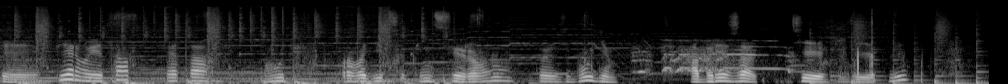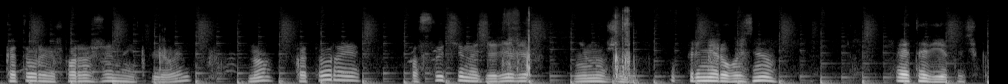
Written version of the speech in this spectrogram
Э, первый этап это будет проводиться пинцирование, то есть будем обрезать те ветви, которые поражены тлей, но которые по сути на деревьях не нужны. Ну, к примеру, возьмем эта веточка.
